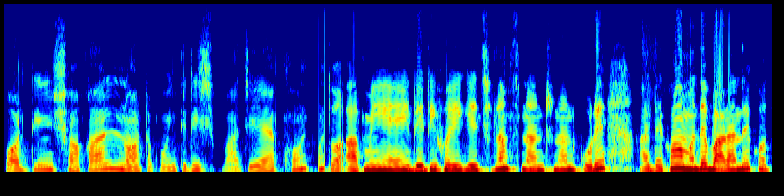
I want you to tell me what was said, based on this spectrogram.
পরদিন সকাল নটা পঁয়ত্রিশ বাজে এখন। তো আমি রেডি হয়ে গিয়েছিলাম, স্নান টান করে। আর দেখো আমাদের বারান্দায় কত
